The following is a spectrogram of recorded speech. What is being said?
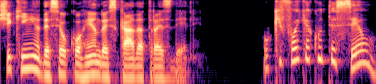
Chiquinha desceu correndo a escada atrás dele. O que foi que aconteceu?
